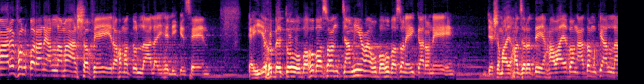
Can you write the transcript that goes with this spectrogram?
মারেফল কোরআনে আল্লামা আশফে রহমতুল্লাহ আলাইহে লিখেছেন, এই হবে তো বহু বসন জামিয়া ও বহু বসন এই কারণে যে সময় হজরতে হাওয়া এবং আদমকে আল্লাহ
